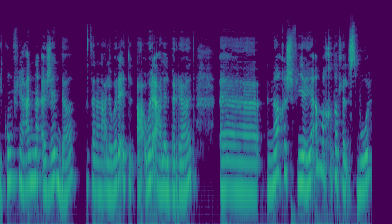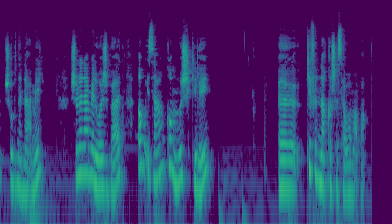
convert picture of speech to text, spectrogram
يكون في عنا أجندة مثلا على ورقة ورقة على البراد آه نناقش فيها يا أما خطط للأسبوع شو بدنا نعمل شو بدنا نعمل وجبات أو إذا عندكم مشكلة آه كيف نناقشها سوا مع بعض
